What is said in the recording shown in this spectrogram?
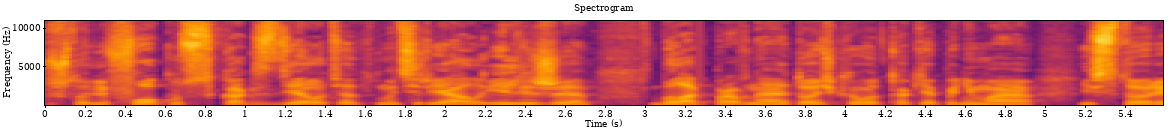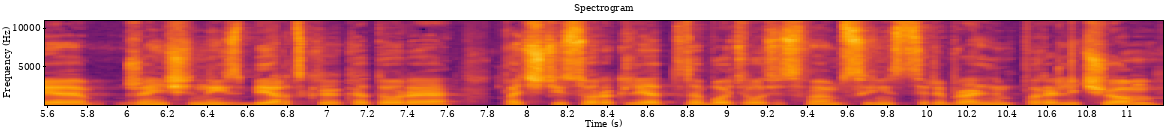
что ли, фокус, как сделать этот материал? Или же была отправная точка, вот, как я понимаю, история женщины из Бердска, которая почти 40 лет заботилась о своем сыне с церебральным параличом,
